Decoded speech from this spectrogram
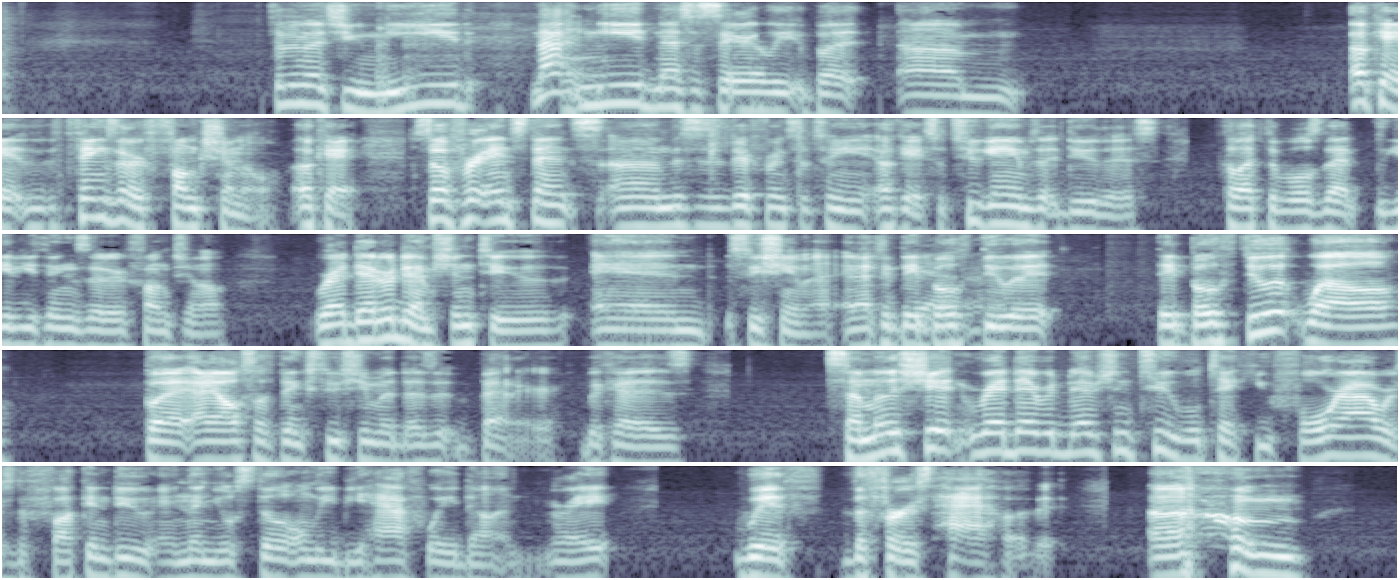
Something that you need, not Hmm. need necessarily, but um. Okay, things that are functional. Okay, so for instance, um, this is the difference between okay, so two games that do this collectibles that give you things that are functional. Red Dead Redemption 2 and Tsushima. And I think they Yeah, both do it they both do it well, but I also think Tsushima does it better because some of the shit in Red Dead Redemption 2 will take you 4 hours to fucking do and then you'll still only be halfway done, right? With the first half of it. Um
